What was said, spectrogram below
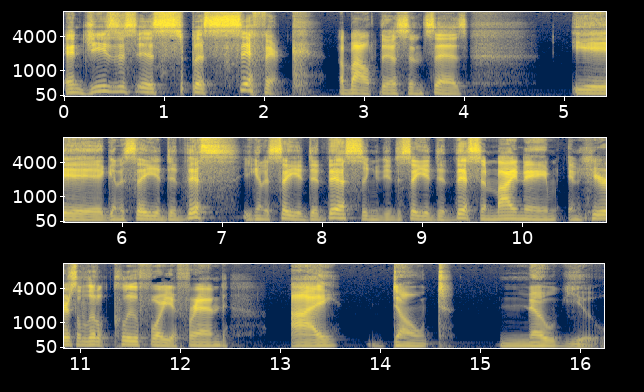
And Jesus is specific about this and says, You're going to say you did this, you're going to say you did this, and you're going to say you did this in my name. And here's a little clue for you, friend I don't know you.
